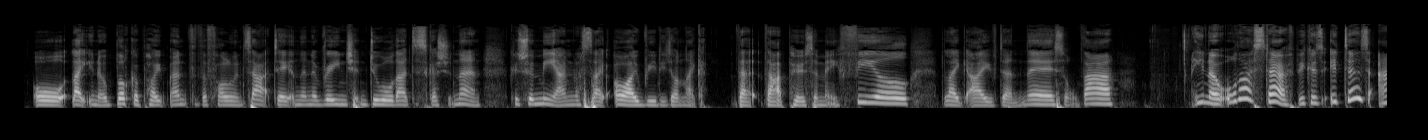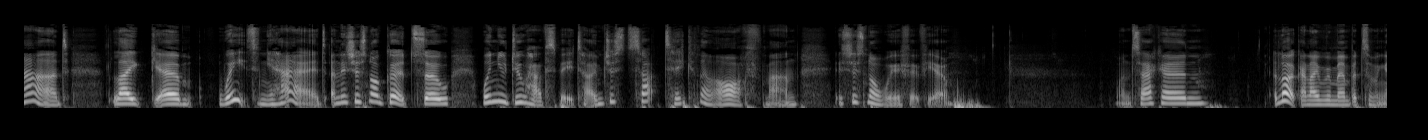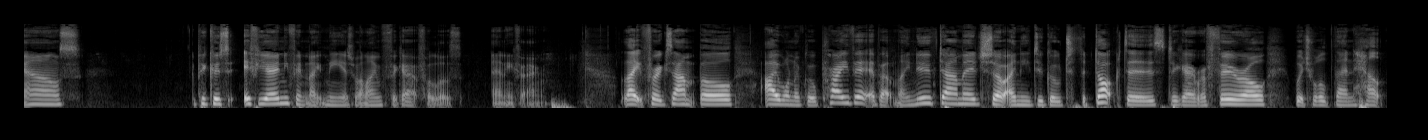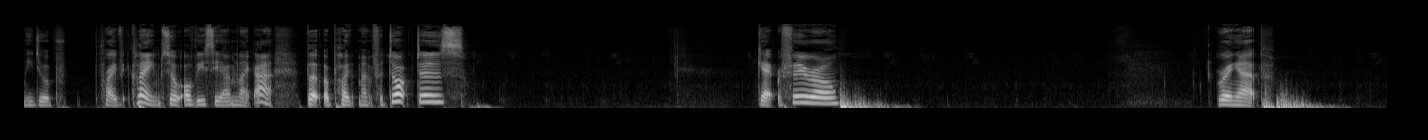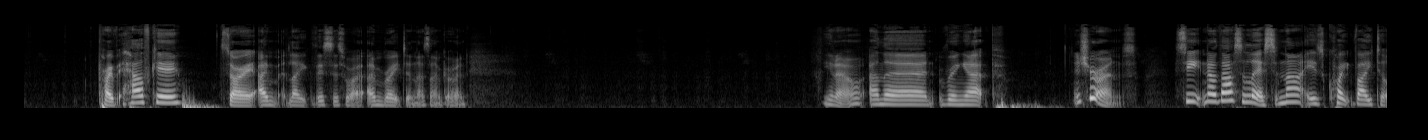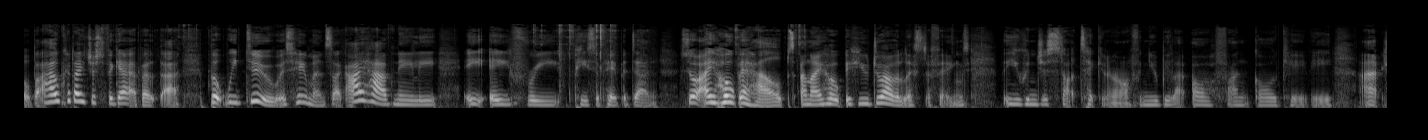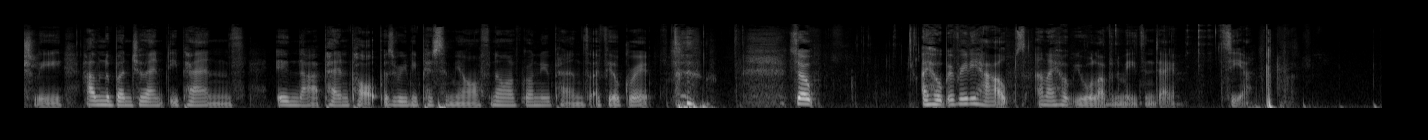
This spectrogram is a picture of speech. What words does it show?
or like you know book appointment for the following saturday and then arrange and do all that discussion then because for me i'm just like oh i really don't like that that person may feel like I've done this or that, you know, all that stuff because it does add like um, weights in your head and it's just not good. So when you do have spare time, just start ticking them off, man. It's just not worth it for you. One second. Look, and I remembered something else. Because if you're anything like me as well, I'm forgetful as anything. Like, for example, I want to go private about my nerve damage, so I need to go to the doctors to get a referral, which will then help me do a pr- private claim. So obviously, I'm like, ah, but appointment for doctors, get referral, ring up private healthcare. Sorry, I'm like, this is what I'm writing as I'm going. You know, and then ring up insurance. See, now that's a list, and that is quite vital. But how could I just forget about that? But we do as humans. Like, I have nearly a A free piece of paper done. So I hope it helps. And I hope if you do have a list of things, that you can just start ticking it off and you'll be like, oh, thank God, Katie. Actually, having a bunch of empty pens in that pen pot was really pissing me off. Now I've got new pens. I feel great. so I hope it really helps, and I hope you all have an amazing day. See ya.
